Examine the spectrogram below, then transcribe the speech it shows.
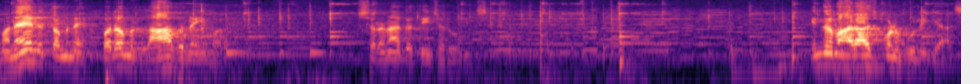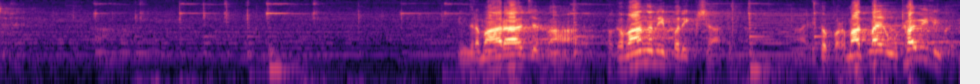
મને ને તમને પરમ લાભ નહીં મળે. શરણાગતિ જરૂરી છે. ઇન્દ્ર મહારાજ પણ ભૂલી ગયા છે. ઇન્દ્ર મહારાજ ભગવાનની પરીક્ષા એ તો પરમાત્માએ ઉઠાવી લીધો.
